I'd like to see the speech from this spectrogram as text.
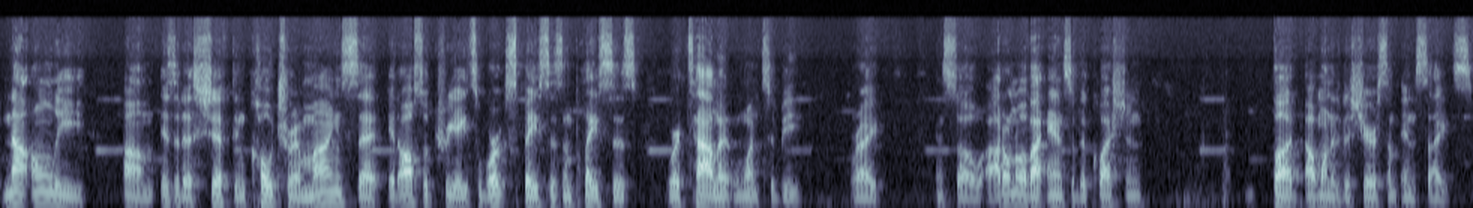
not only um, is it a shift in culture and mindset, it also creates workspaces and places where talent want to be, right? And so I don't know if I answered the question, but I wanted to share some insights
